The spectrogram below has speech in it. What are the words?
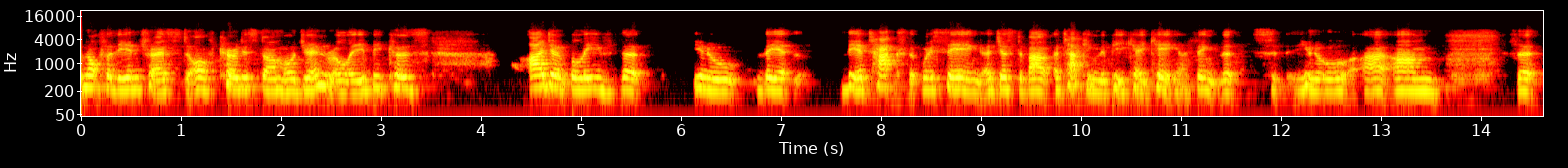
not for the interest of Kurdistan more generally, because I don't believe that, you know, the the attacks that we're seeing are just about attacking the PKK. I think that, you know, uh, um, that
